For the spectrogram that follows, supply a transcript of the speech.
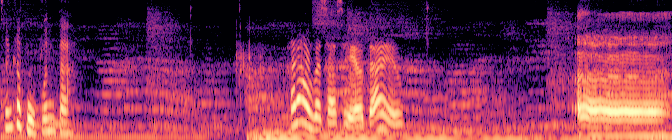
Saan ka pupunta? Kailangan ba sasayaw tayo? Ah...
